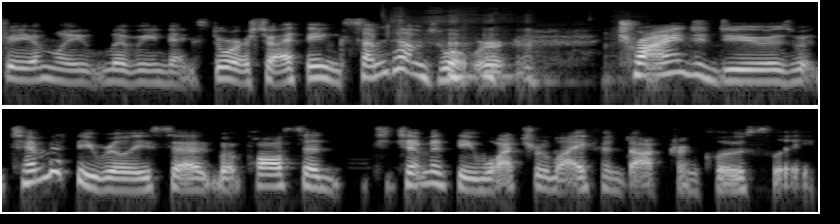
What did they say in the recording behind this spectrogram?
family living next door. So I think sometimes what we're trying to do is what Timothy really said, what Paul said to Timothy watch your life and doctrine closely.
